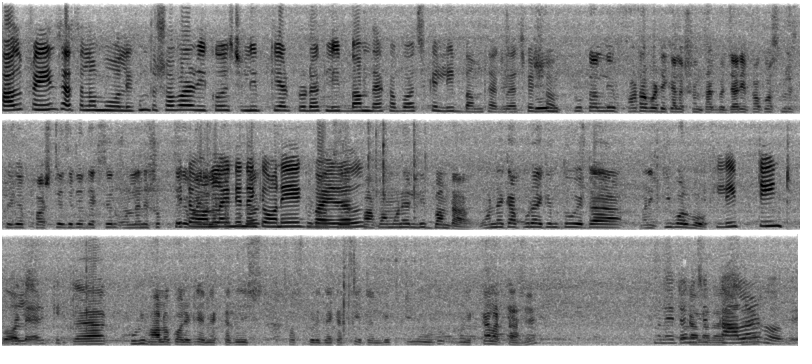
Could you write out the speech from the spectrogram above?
হ্যালো ফ্রেন্ডস আসসালামু আলাইকুম। তো সবার request lip care product lip balm দেখাবো। আজকে লিপ বাম থাকবে আজকে সব। টোটালি ফাটাফাটি কালেকশন থাকবে। জারিফা কসমেটিক্স থেকে ফার্স্টে যেটা দেখছেন অনলাইনে সব থেকে এটা অনলাইনে নাকি অনেক ভাইরাল ফাফা মনের লিপ বামটা অনেক আপুরাই কিন্তু এটা মানে কি বলব? লিপ টিন্ট বলে আর কি। এটা খুবই ভালো কোয়ালিটি আমি একটা জিনিস সস করে দেখাচ্ছি। এটা লিপ টিনের মতো মানে কালারটা আসে। মানে এটা হচ্ছে কালার হবে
